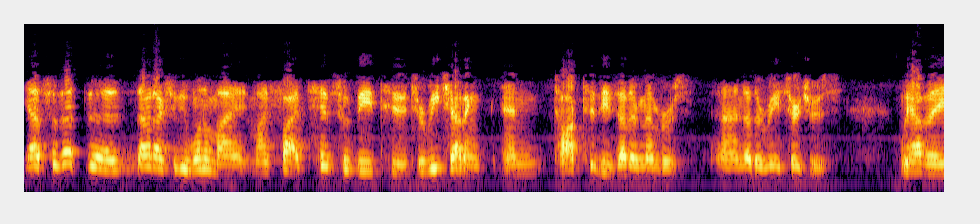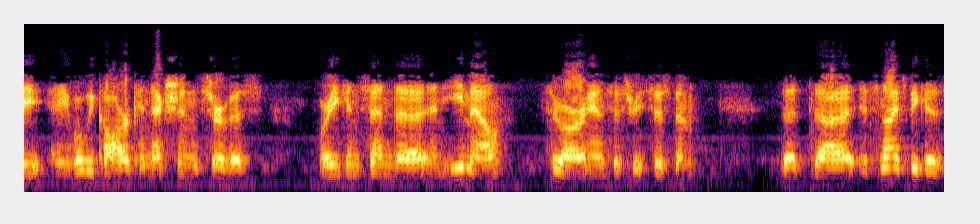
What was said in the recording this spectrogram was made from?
Yeah, so that uh, that would actually be one of my, my five tips would be to, to reach out and, and talk to these other members and other researchers. We have a, a what we call our connection service where you can send uh, an email through our ancestry system that uh, it's nice because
